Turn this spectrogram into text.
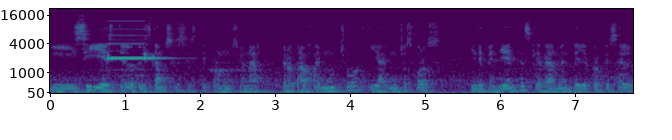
Y sí, este, lo que necesitamos es este, promocionar, pero trabajo hay mucho y hay muchos foros independientes que realmente yo creo que es el,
